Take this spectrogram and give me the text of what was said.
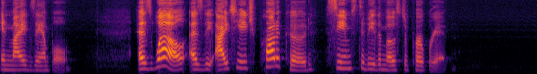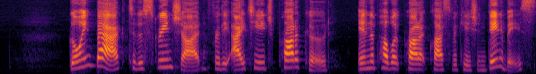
in my example, as well as the ITH product code seems to be the most appropriate. Going back to the screenshot for the ITH product code in the public product classification database,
